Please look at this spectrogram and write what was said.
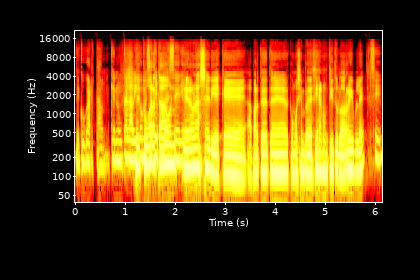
de Cougar Town, que nunca la vi como Cougar ese tipo Town de serie. era una serie que, aparte de tener, como siempre decían, un título horrible, Sí,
